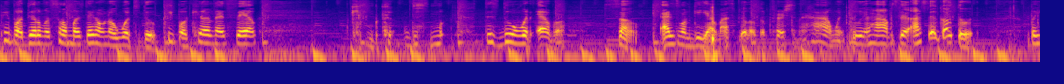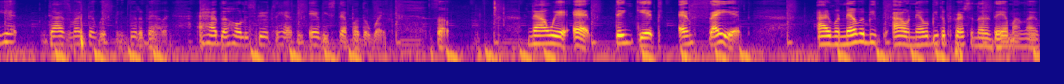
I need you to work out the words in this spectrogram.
people are dealing with so much they don't know what to do. People are killing themselves, just, just doing whatever. So I just want to give y'all my spill of depression and how I went through it and how I'm still I still go through it. But yet, God's right there with me through the valley. I have the Holy Spirit to help me every step of the way. So now we're at think it and say it. I will never be I will never be depressed another day of my life.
